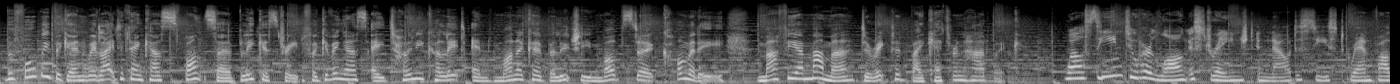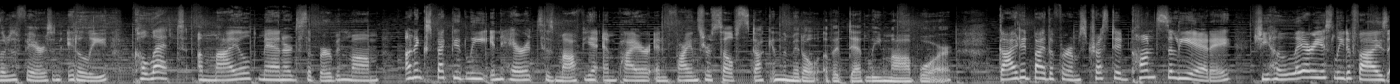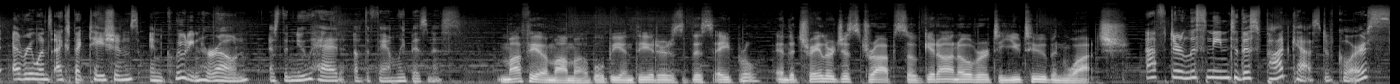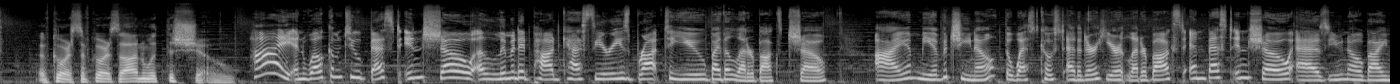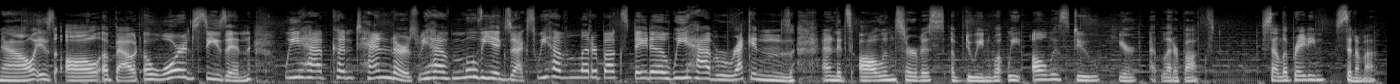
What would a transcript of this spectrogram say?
Before we begin, we'd like to thank our sponsor, Bleecker Street, for giving us a Toni Collette and Monica Bellucci mobster comedy, Mafia Mama, directed by Catherine Hardwicke. While seeing to her long estranged and now deceased grandfather's affairs in Italy, Collette, a mild mannered suburban mom, unexpectedly inherits his mafia empire and finds herself stuck in the middle of a deadly mob war. Guided by the firm's trusted consigliere, she hilariously defies everyone's expectations, including her own, as the new head of the family business. Mafia Mama will be in theaters this April, and the trailer just dropped, so get on over to YouTube and watch. After listening to this podcast, of course. Of course, of course, on with the show. Hi, and welcome to Best in Show, a limited podcast series brought to you by the Letterboxd Show. I am Mia Vicino, the West Coast editor here at Letterboxd, and Best in Show, as you know by now, is all about awards season. We have contenders, we have movie execs, we have Letterboxd data, we have reckons, and it's all in service of doing what we always do here at Letterboxd celebrating cinema.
